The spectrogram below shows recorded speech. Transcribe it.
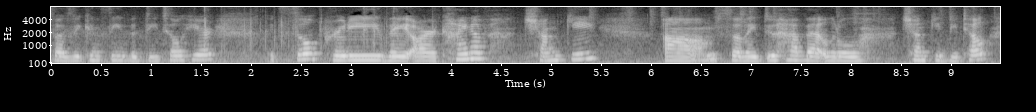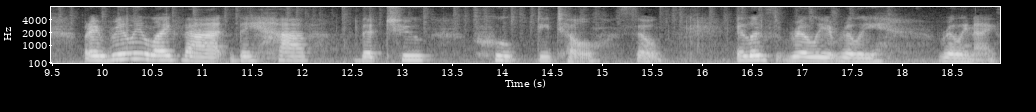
so as you can see the detail here it's so pretty they are kind of chunky um, so they do have that little chunky detail but I really like that they have the two hoop detail. So it looks really really really nice.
